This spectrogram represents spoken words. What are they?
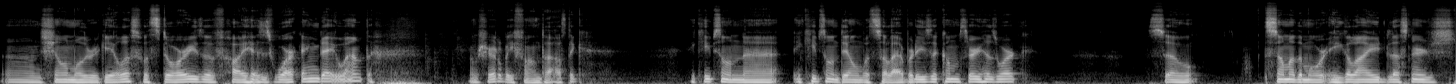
And Sean will regale us with stories of how his working day went. I'm sure it'll be fantastic. He keeps on uh, he keeps on dealing with celebrities that come through his work. So some of the more eagle-eyed listeners,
